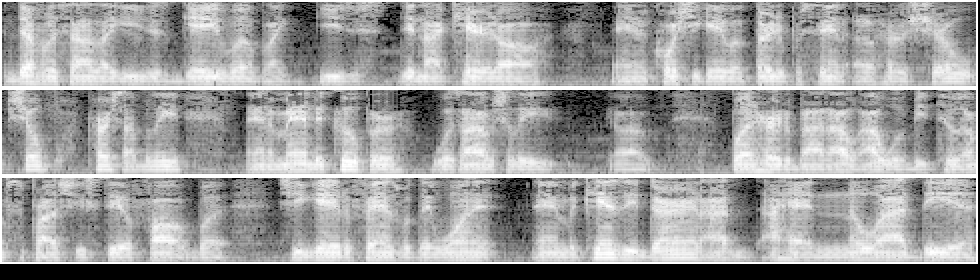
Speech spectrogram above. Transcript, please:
it definitely sounds like you just gave up, like you just did not care at all. And of course, she gave up 30% of her show show purse, I believe. And Amanda Cooper was obviously uh, butthurt about it. I, I would be too. I'm surprised she still fought, but she gave the fans what they wanted. And Mackenzie Dern, I I had no idea.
